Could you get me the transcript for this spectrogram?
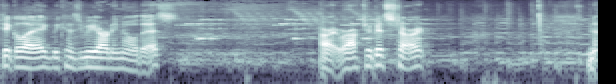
Digga-Leg because we already know this. Alright, we're off to a good start. No.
